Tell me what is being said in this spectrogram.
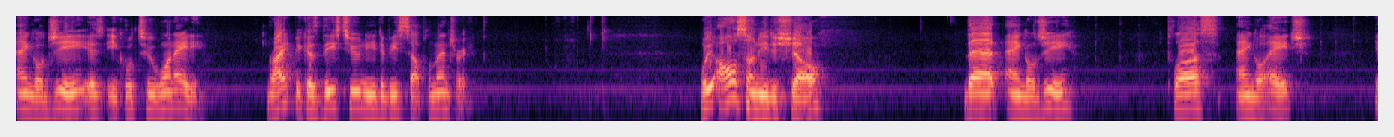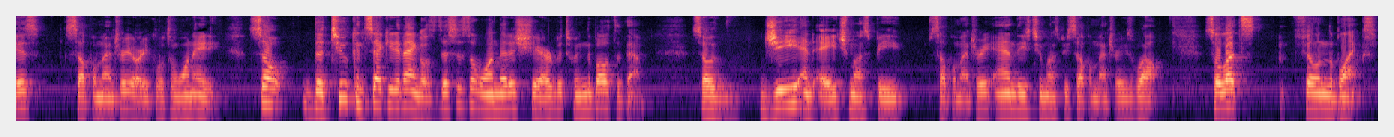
angle G is equal to 180, right? Because these two need to be supplementary. We also need to show that angle G plus angle H is supplementary or equal to 180. So the two consecutive angles, this is the one that is shared between the both of them. So G and H must be supplementary and these two must be supplementary as well. So let's fill in the blanks.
